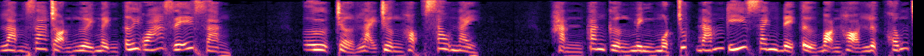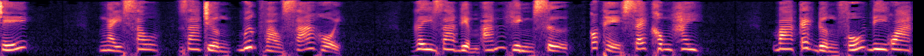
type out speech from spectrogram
làm ra chọn người mệnh tới quá dễ dàng. Ừ trở lại trường học sau này. Hẳn tăng cường mình một chút đám ký danh để tử bọn họ lực khống chế. Ngày sau, ra trường bước vào xã hội. Gây ra điểm án hình sự, có thể sẽ không hay. Ba cách đường phố đi qua,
